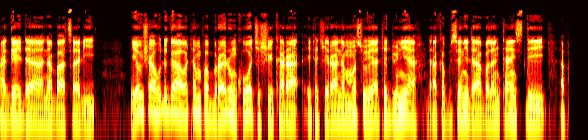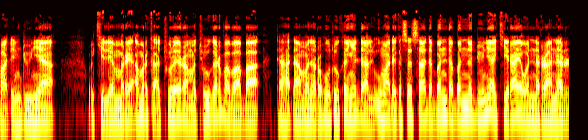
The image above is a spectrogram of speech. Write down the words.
A gaida na Batsari. Yau sha huɗu ga watan Fabrairun kowace shekara ita ce ranar masoya ta duniya da aka fi sani da Valentine's Day a faɗin duniya. Wakilin murai Amurka a Turai Ramatu Garba Baba ta haɗa mana rahoto kan yadda al'umma daga sassa daban-daban na duniya ke raya wannan ranar.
